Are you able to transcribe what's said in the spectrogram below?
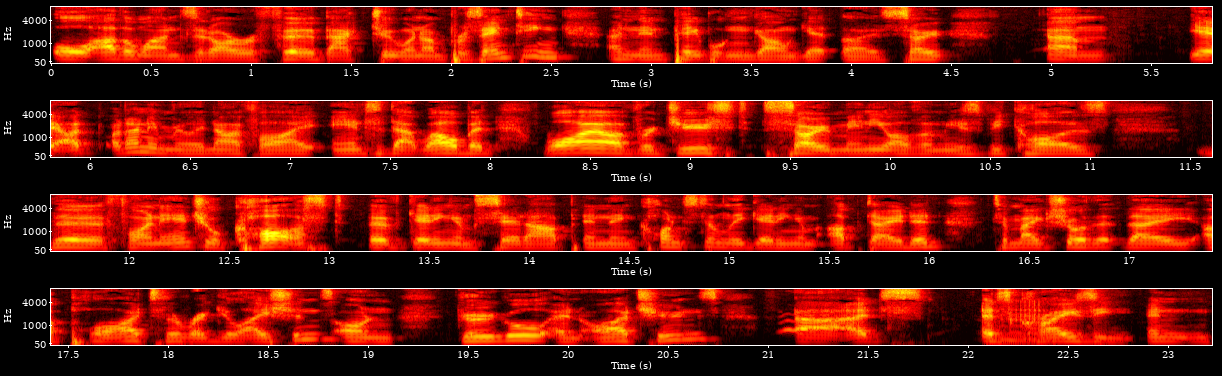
or other ones that I refer back to when I'm presenting, and then people can go and get those. So. Um, yeah, I, I don't even really know if I answered that well, but why I've reduced so many of them is because the financial cost of getting them set up and then constantly getting them updated to make sure that they apply to the regulations on Google and iTunes. Uh, it's it's mm. crazy, and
